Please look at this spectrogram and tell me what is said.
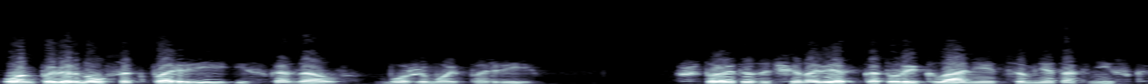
он повернулся к Пари и сказал, «Боже мой, Пари, что это за человек, который кланяется мне так низко?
